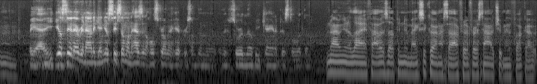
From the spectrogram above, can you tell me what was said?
Mm. But yeah, you'll see it every now and again. You'll see someone has a holster on their hip or something the sort, and they'll be carrying a pistol with them. I'm not even gonna lie. If I was up in New Mexico and I saw it for the first time, it would trip me the fuck out.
